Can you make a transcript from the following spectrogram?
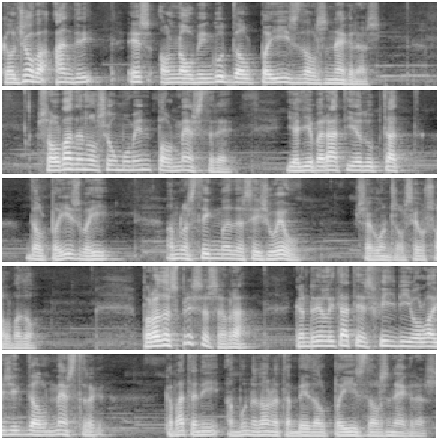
que el jove Andri és el nouvingut del país dels negres, salvat en el seu moment pel mestre i alliberat i adoptat del país veí amb l'estigma de ser jueu, segons el seu salvador. Però després se sabrà que en realitat és fill biològic del mestre que va tenir amb una dona també del país dels negres.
